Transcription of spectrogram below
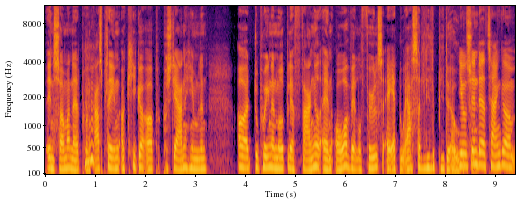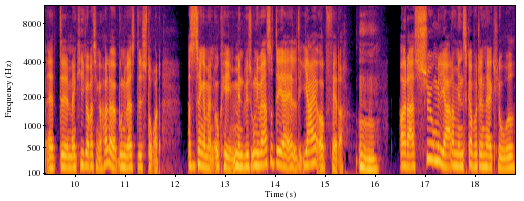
en sommernat på en græsplæne og kigger op på stjernehimlen, og at du på en eller anden måde bliver fanget af en overvældet følelse af, at du er så lille bitte og ubetydeligt. Jo, den der tanke om, at øh, man kigger op og tænker, hold op, universet det er stort. Og så tænker man, okay, men hvis universet det er alt, jeg opfatter, mm. og der er 7 milliarder mennesker på den her klode,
